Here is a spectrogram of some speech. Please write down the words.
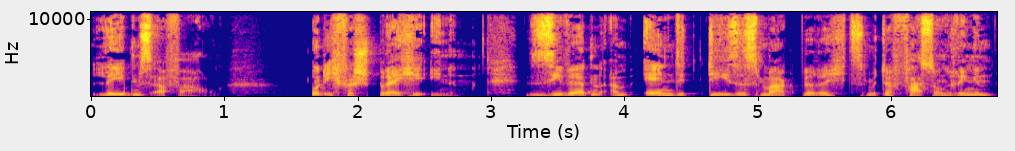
Lebenserfahrung. Und ich verspreche Ihnen, Sie werden am Ende dieses Marktberichts mit der Fassung ringen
